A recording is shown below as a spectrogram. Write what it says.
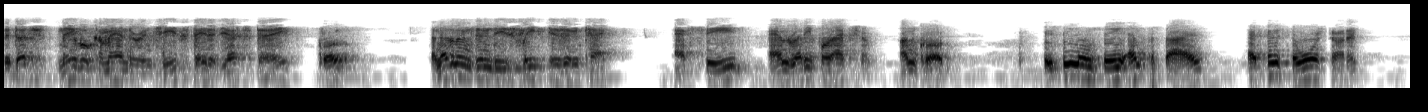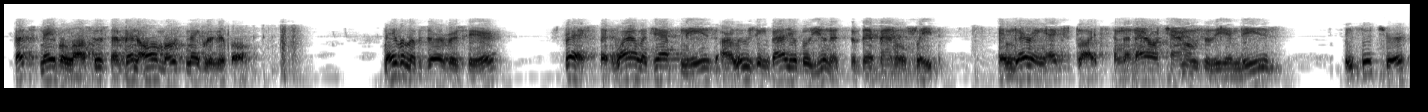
the Dutch naval commander-in-chief stated yesterday, quote, the Netherlands Indies fleet is intact, at sea, and ready for action, unquote. The CNC emphasized that since the war started, Dutch naval losses have been almost negligible. Naval observers here stress that while the Japanese are losing valuable units of their battle fleet in daring exploits in the narrow channels of the Indies, the future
